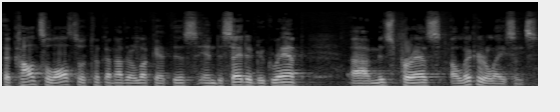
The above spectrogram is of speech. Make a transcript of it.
the council also took another look at this and decided to grant uh, Ms. Perez a liquor license.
